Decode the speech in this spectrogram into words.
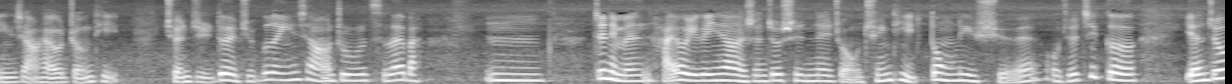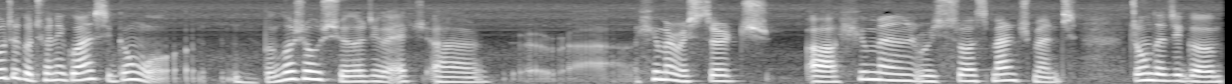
影响，还有整体全局对局部的影响，诸如此类吧。嗯，这里面还有一个印象很深，就是那种群体动力学。我觉得这个研究这个权力关系，跟我嗯本科时候学的这个 H 呃。human research 呃 human resource management 中的这个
